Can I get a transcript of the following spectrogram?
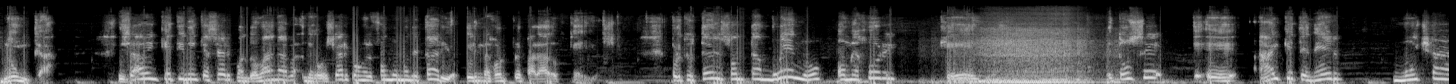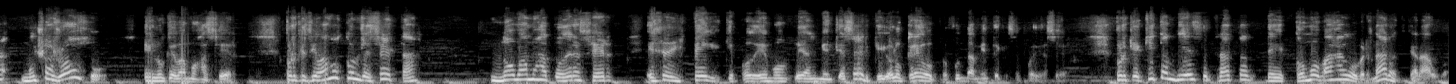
Nunca. ¿Y saben qué tienen que hacer cuando van a negociar con el Fondo Monetario? Ir mejor preparados que ellos. Porque ustedes son tan buenos o mejores que ellos. Entonces, eh, eh, hay que tener mucha, mucho arrojo en lo que vamos a hacer. Porque si vamos con recetas, no vamos a poder hacer ese despegue que podemos realmente hacer, que yo lo creo profundamente que se puede hacer. Porque aquí también se trata de cómo vas a gobernar a Nicaragua,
